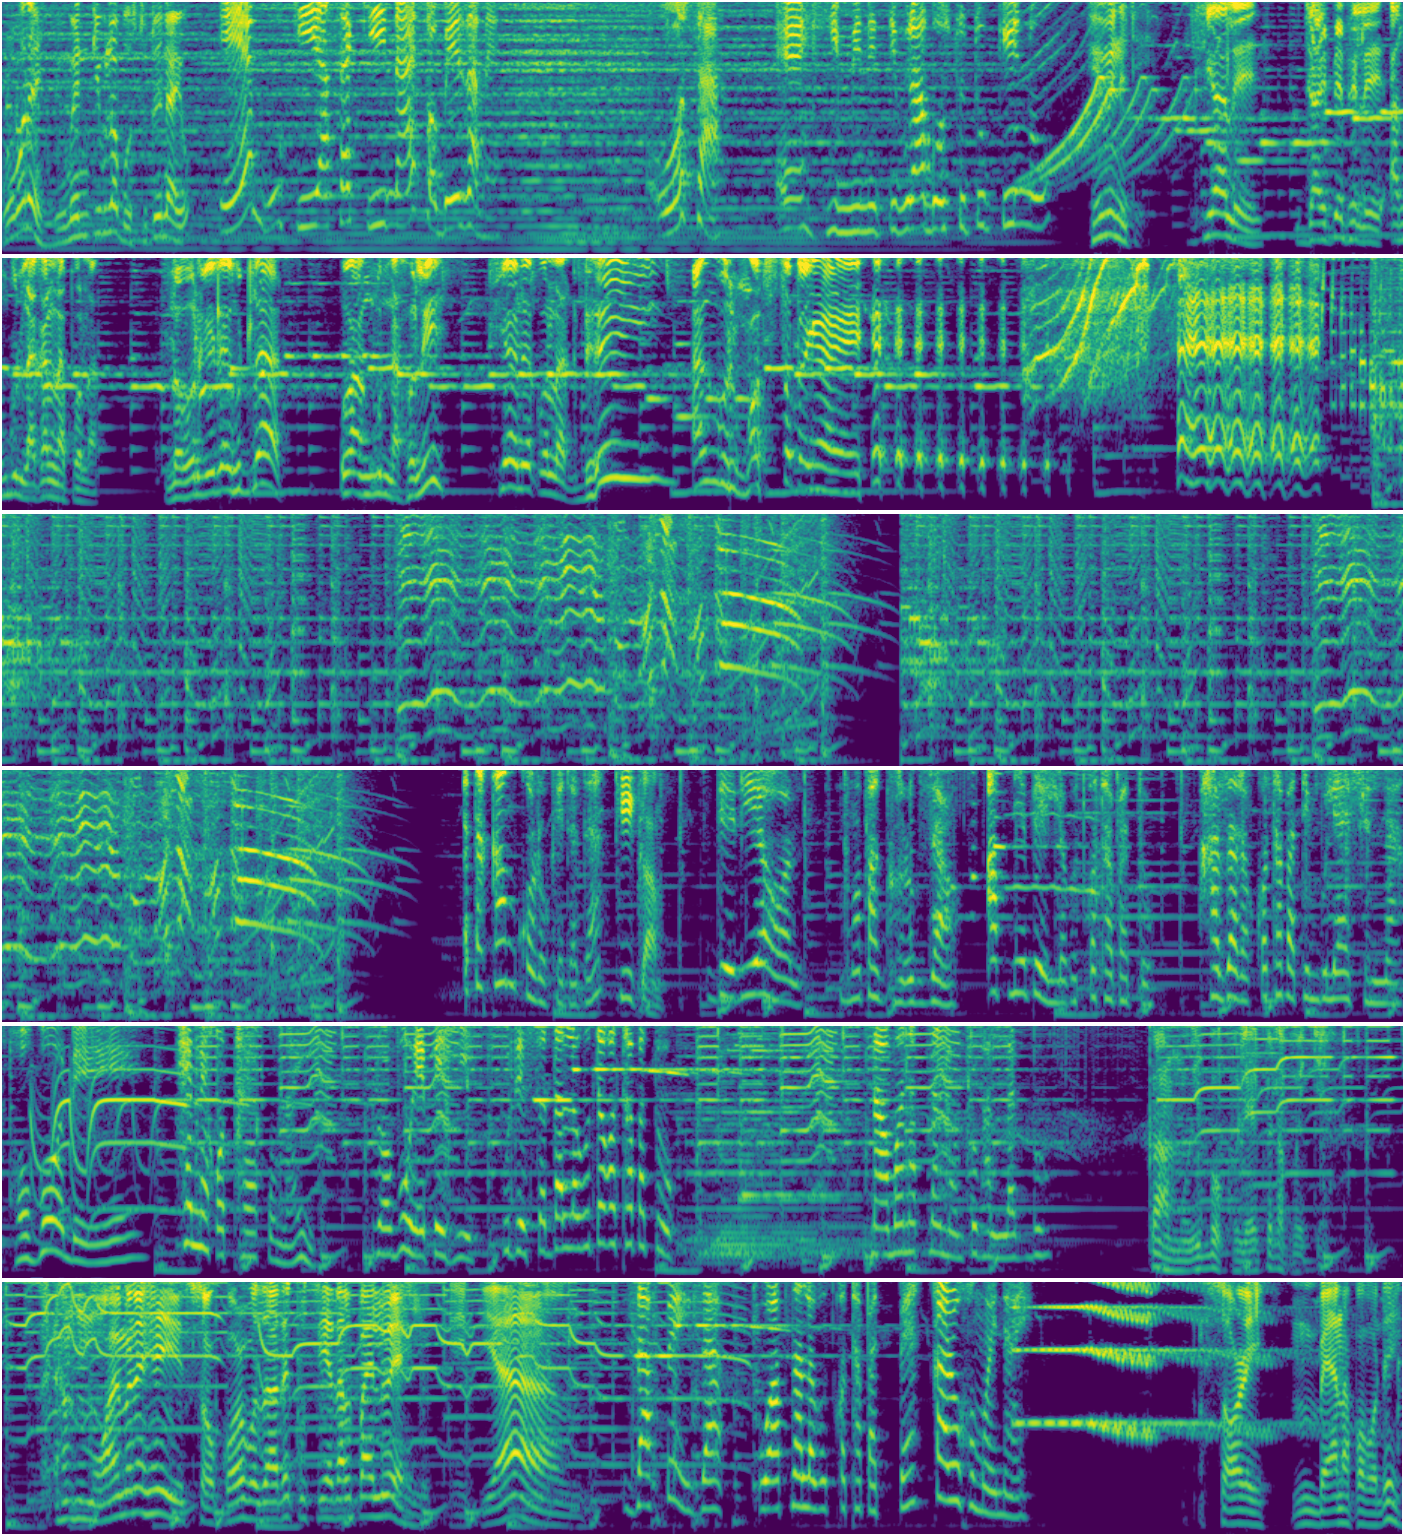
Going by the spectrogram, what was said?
মোৰ মানে হিউমেনিটি বোলা বস্তুটোৱে নাই। এ মোৰ কি আছে কি নাই চবেই জানে। অ চা এ হিমিনিটি বোলা বস্তুটো কিনো? হিউমেনিটি যাই পে ফেলে আঙ্গুৰ লাগাল নাপলাক লগৰ গেলে সুধলা ও আঙ্গুৰ নাখলি? শিয়ালে কলাক ধেই আঙ্গুৰ মস্ত টেঙাই। এটা কাম কৰকে দাদা। কি কাম? দেৰিয়ে হ'ল। মই পাকঘৰত যাওঁ। আপুনি পেহীৰ লগত কথা পাতো হাজাৰক কথা পাতিম বুলি আছিল না। হ'ব দে। সেনে কথা একো নাই। ৰ'ব হে পেহী বুধেশ্বৰ লগতে কথা পাতো নামান আপোনাৰ মনটো ভাল লাগব। কামুৰি বখলিয়াই পেলাব এতিয়া। মই মানে সেই চকৰ বজাৰতে কুচি এডাল পাই লৈ আহিলো। এতিয়া যাক পেহী যাক ও আপোনাৰ লগত কথা পাতবে কাৰো সময় নাই। চৰি বেয়া নাপাব দেই।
